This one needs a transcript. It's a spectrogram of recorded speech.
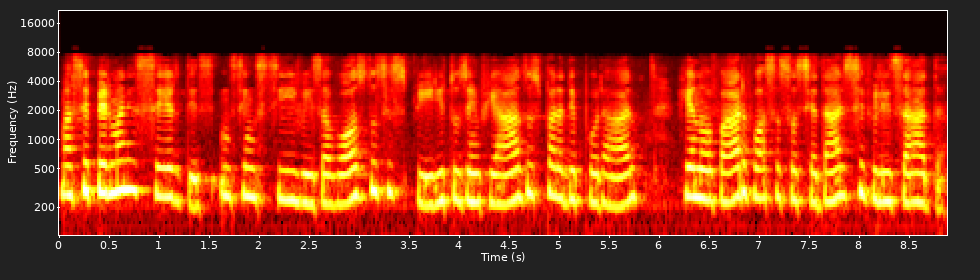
Mas se permanecerdes insensíveis à voz dos espíritos enviados para depurar, renovar vossa sociedade civilizada,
